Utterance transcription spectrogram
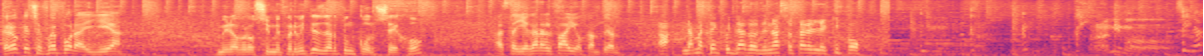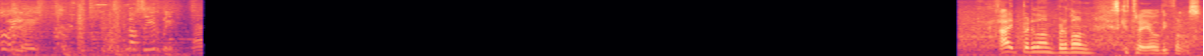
Creo que se fue por allá. Mira, bro, si me permites darte un consejo, hasta llegar al fallo, campeón. Ah, nada más ten cuidado de no azotar el equipo. Si no duele, no sirve. Ay, perdón, perdón. Es que traía audífonos.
